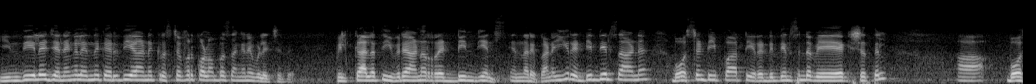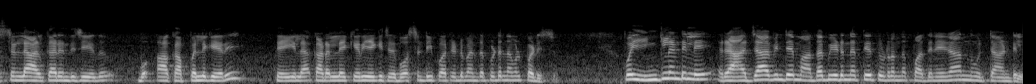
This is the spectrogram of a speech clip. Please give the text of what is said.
ഇന്ത്യയിലെ ജനങ്ങൾ എന്ന് കരുതിയാണ് ക്രിസ്റ്റഫർ കൊളംബസ് അങ്ങനെ വിളിച്ചത്. പിൽക്കാലത്ത് ഇവരാണ് റെഡ് ഇന്ത്യൻസ് എന്നറിയും കാരണം ഈ റെഡ് ഇന്ത്യൻസ് ആണ് ബോസ്റ്റൺ ടീ പാർട്ടി. റെഡ് ഇന്ത്യൻസിന്റെ വേഷത്തിൽ ബോസ്റ്റണിലെ ആൾക്കാർ എന്ത് ചെയ്തു? ആ കപ്പലിൽ കയറി തേയില കടലിലേക്ക് എറിയുകയൊക്കെ ചെയ്തു. ബോസ്റ്റൺ ടീ പാർട്ടിയായിട്ട് ബന്ധപ്പെട്ട് നമ്മൾ പഠിച്ചു. അപ്പോൾ ഇംഗ്ലണ്ടിലെ രാജാവിന്റെ മതപീഡനത്തെ തുടർന്ന് പതിനേഴാം നൂറ്റാണ്ടിൽ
